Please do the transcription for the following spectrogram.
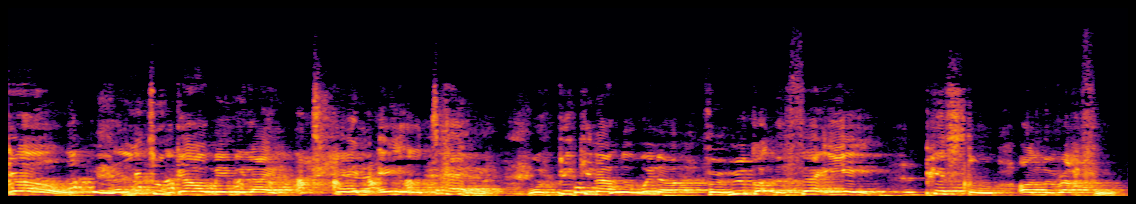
girl, a little girl, maybe like 10, 8 or 10, was picking out the winner for who got the 38 pistol on the raffle.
